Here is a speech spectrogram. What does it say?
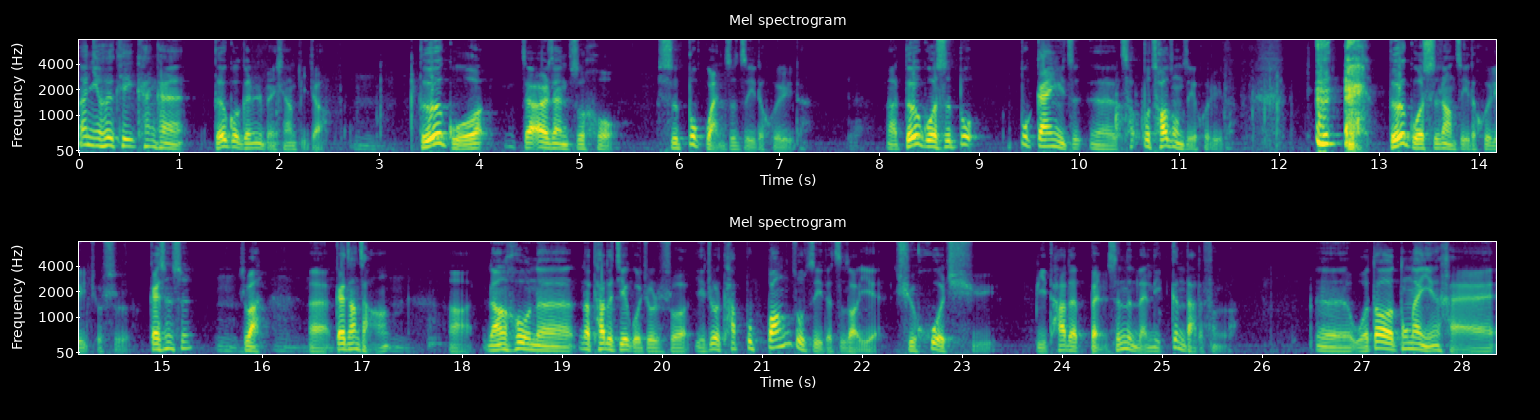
那你会可以看看德国跟日本相比较。德国在二战之后是不管制自己的汇率的，啊，德国是不不干预自呃操不操纵自己汇率的，德国是让自己的汇率就是该升升，是吧？呃，该涨涨，啊，然后呢，那它的结果就是说，也就是它不帮助自己的制造业去获取比它的本身的能力更大的份额。呃，我到东南沿海、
